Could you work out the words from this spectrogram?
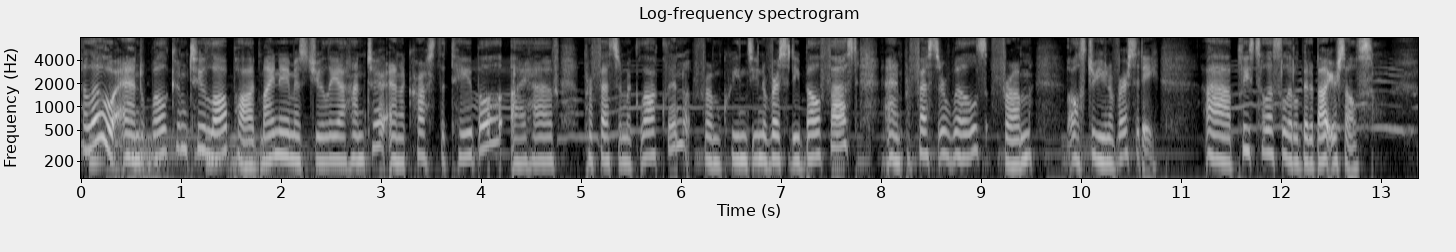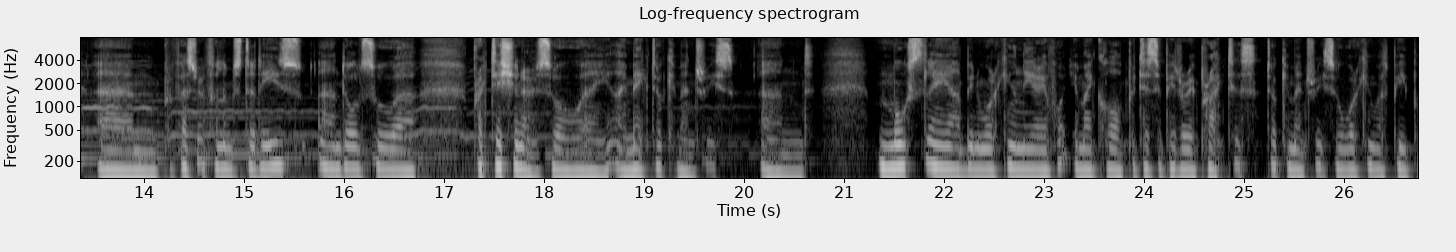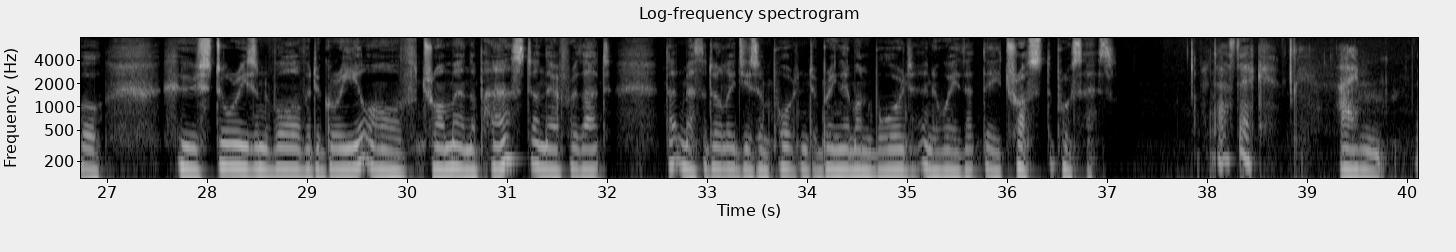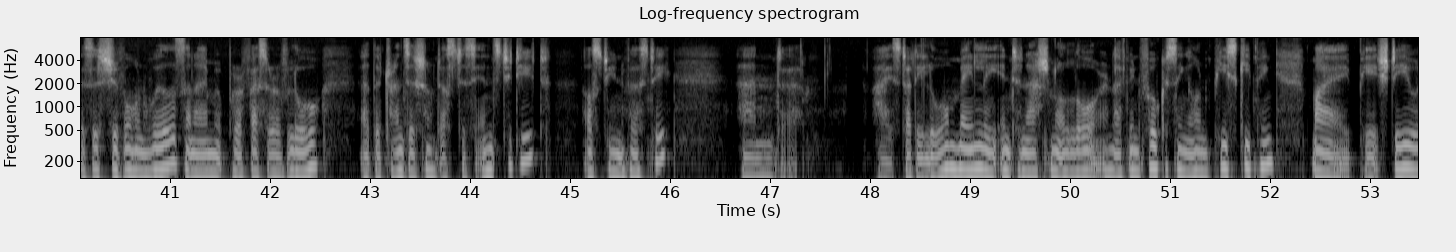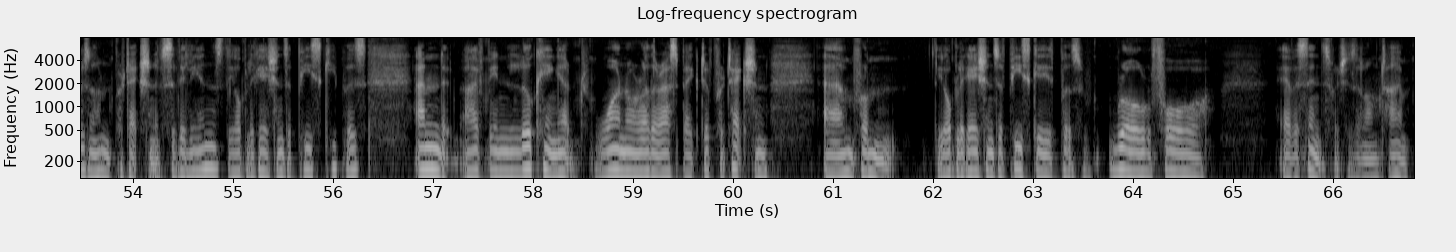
Hello and welcome to LawPod. My name is Julia Hunter, and across the table I have Professor McLaughlin from Queen's University Belfast and Professor Wills from Ulster University. Uh, please tell us a little bit about yourselves. Um, professor of film studies and also a practitioner, so I, I make documentaries and Mostly, I've been working in the area of what you might call participatory practice documentary. So, working with people whose stories involve a degree of trauma in the past, and therefore that that methodology is important to bring them on board in a way that they trust the process. Fantastic. I'm this is Siobhan Wills, and I'm a professor of law at the Transitional Justice Institute, Ulster University, and. Uh, I study law, mainly international law, and I've been focusing on peacekeeping. My PhD was on protection of civilians, the obligations of peacekeepers, and I've been looking at one or other aspect of protection um, from the obligations of peacekeepers' role for ever since, which is a long time.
